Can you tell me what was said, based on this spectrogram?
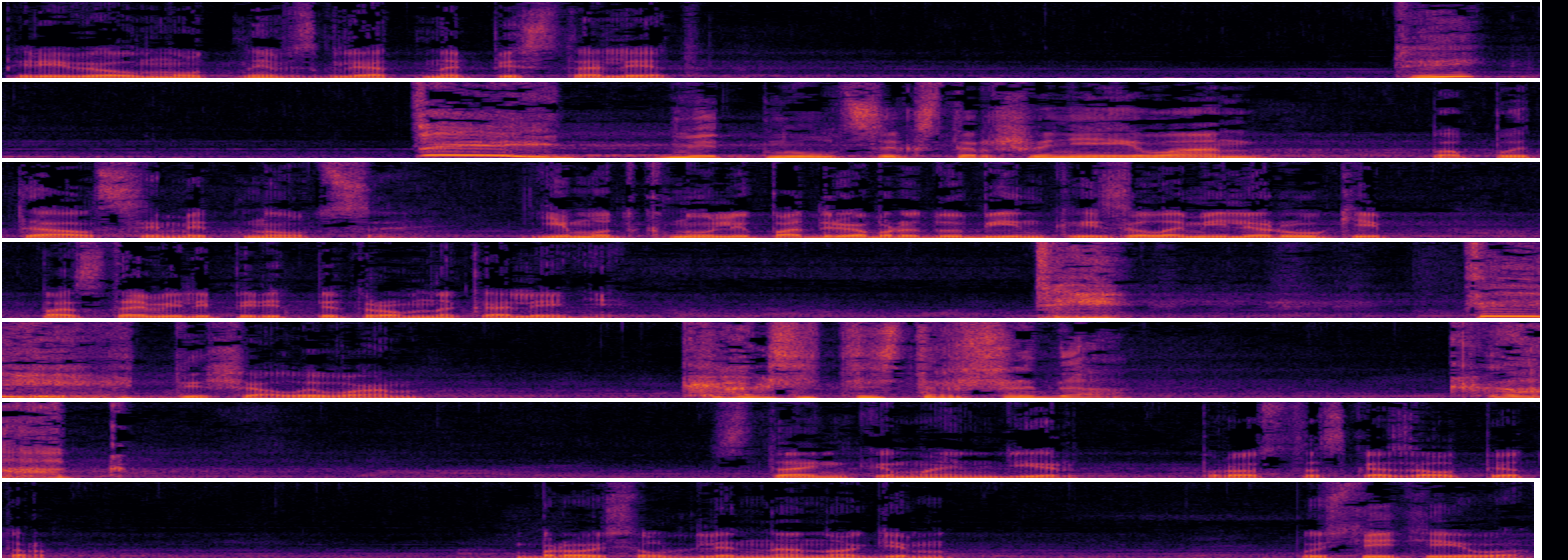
перевел мутный взгляд на пистолет. «Ты? Ты!» — метнулся к старшине Иван. Попытался метнуться. Ему ткнули под ребра дубинкой, заломили руки, поставили перед Петром на колени. «Ты! Ты!» — дышал Иван. «Как же ты старшина? Как?» «Встань, командир», — просто сказал Петр. Бросил длинноногим. «Пустите его».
